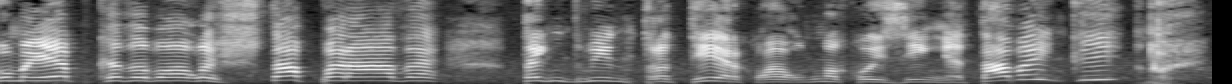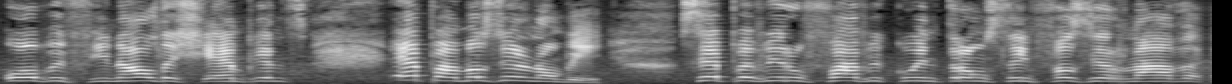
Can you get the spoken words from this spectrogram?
Como a época da bola está parada, tenho de me entreter com alguma coisinha. Está bem que houve final da Champions. É pá, mas eu não vi. Se é para ver o Fábio com entrão sem fazer nada,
